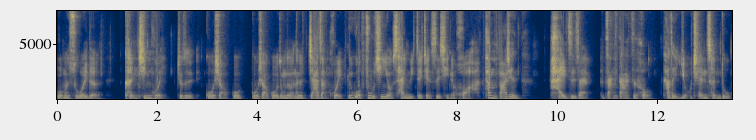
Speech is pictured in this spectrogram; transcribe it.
我们所谓的恳亲会，就是国小、国国小、国中都有那个家长会。如果父亲有参与这件事情的话，他们发现孩子在长大之后，他的有钱程度。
